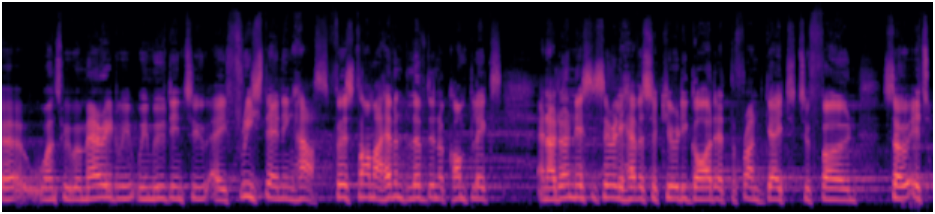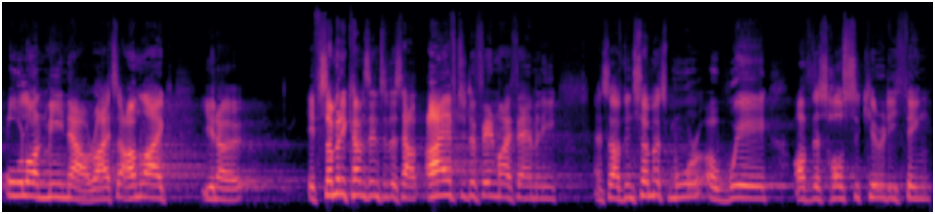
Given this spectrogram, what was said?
uh, once we were married, we, we moved into a freestanding house. First time I haven't lived in a complex, and I don't necessarily have a security guard at the front gate to phone. So it's all on me now, right? So I'm like, you know, if somebody comes into this house, I have to defend my family. And so I've been so much more aware of this whole security thing.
